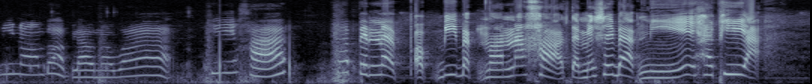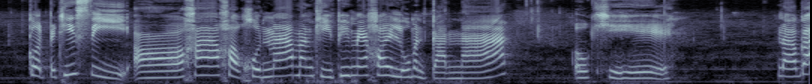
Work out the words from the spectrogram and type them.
มีน้องบอกเรานะว่า พี่คะ เป็นแบบออบบี้แบบนั้นนะคะแต่ไม่ใช่แบบนี้ให้พี่อะกดไปที่สี่อ๋อค่ะขอบคุณมากบางทีพี่ไม่ค่อยรู้เหมือนกันนะ โอเค แล้วก็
